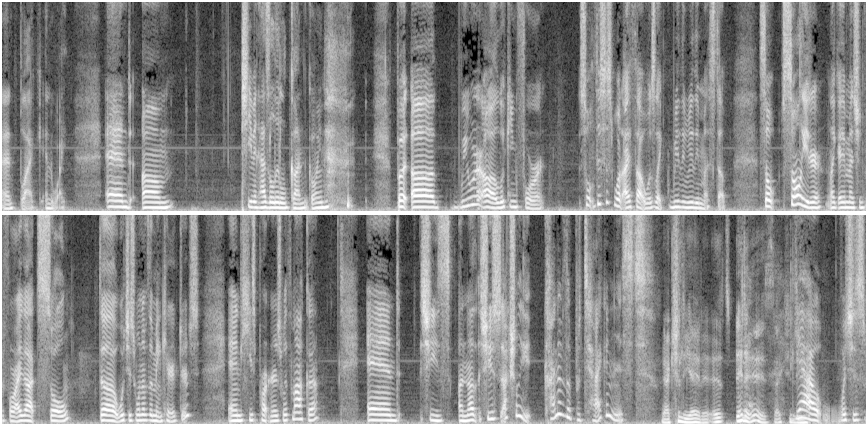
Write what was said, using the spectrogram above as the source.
and black and white, and um, she even has a little gun going. but uh, we were uh looking for, so this is what I thought was like really really messed up. So Soul Eater, like I mentioned before, I got Soul, the which is one of the main characters, and he's partners with Maka, and she's another. She's actually kind of the protagonist. Actually, yeah, it is. It Yeah. is actually. Yeah, which is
